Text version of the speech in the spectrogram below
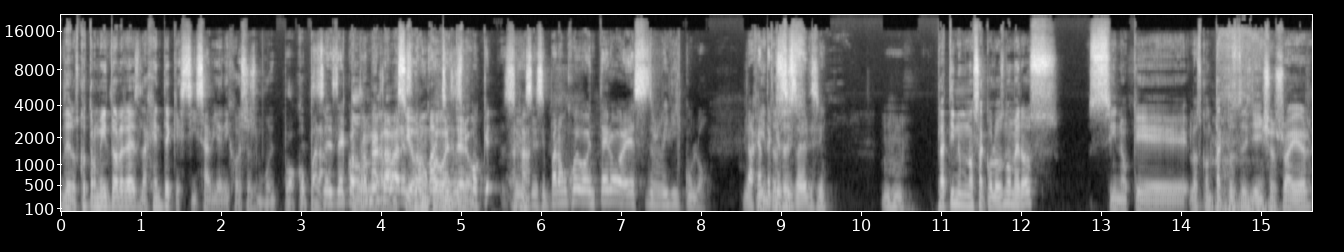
de los 4 mil dólares, la gente que sí sabía dijo eso es muy poco para sí, toda una grabación, un juego entero. sí, sí, sí, para un juego entero es ridículo. La gente que sí sabe decir. Platinum no sacó los números, sino que los contactos de James Schreier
